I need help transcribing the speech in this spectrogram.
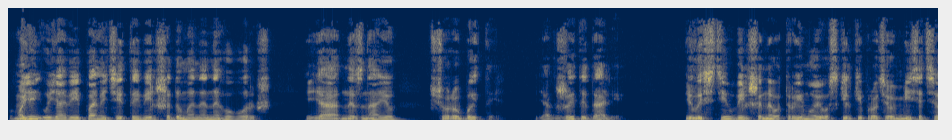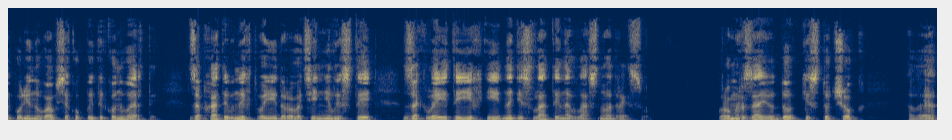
В моїй уяві і пам'яті ти більше до мене не говориш, і я не знаю, що робити, як жити далі. І листів більше не отримую, оскільки протягом місяця полінувався купити конверти, запхати в них твої дорогоцінні листи заклеїти їх і надіслати на власну адресу. Промерзаю до кісточок, але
